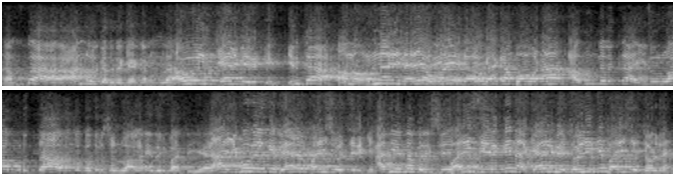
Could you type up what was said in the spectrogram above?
நம்ம ஆண் வர்க்கத்துல கேட்கணும்ல. அவங்களுக்கு கேள்வி இருக்கு. இருக்கா? ஆமா முன்னாடி நிறைய கேட்காம போவனா அவங்களுக்கு ஐநூறு ரூபாய் கொடுத்தா அவங்க பதில் சொல்லுவாங்கன்னு எதிர்பார்த்தீங்க. நான் இவங்களுக்கு வேற பரிசு வச்சிருக்கேன். அது என்ன பரிசு? பரிசு இருக்கு. நான் கேள்வியை சொல்லிட்டு பரிசை சொல்றேன்.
